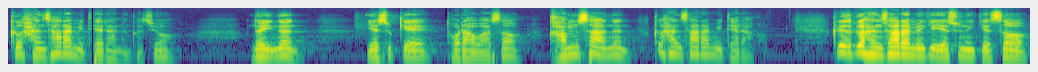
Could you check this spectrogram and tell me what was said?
그 한 사람이 되라는 거죠. 너희는 예수께 돌아와서 감사하는 그 한 사람이 되라고. 그래서 그 한 사람에게 예수님께서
